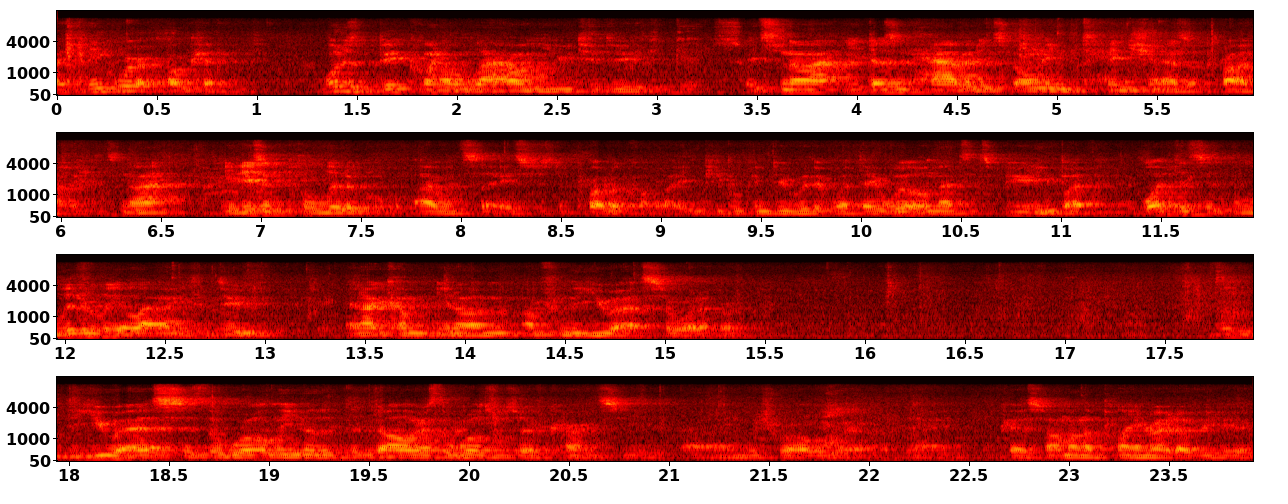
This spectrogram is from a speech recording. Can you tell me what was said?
I think we're okay. What does Bitcoin allow you to do? It's not. It doesn't have it its own intention as a project. It's not. It isn't political. I would say it's just a protocol, right? And people can do with it what they will, and that's its beauty. But what does it literally allow you to do? And I come, you know, I'm, I'm from the U.S. or whatever. The, U.S. is the world. You know, the, the dollar is the world's reserve currency, um, which we're all aware of, right? Okay, so I'm on the plane right over here,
